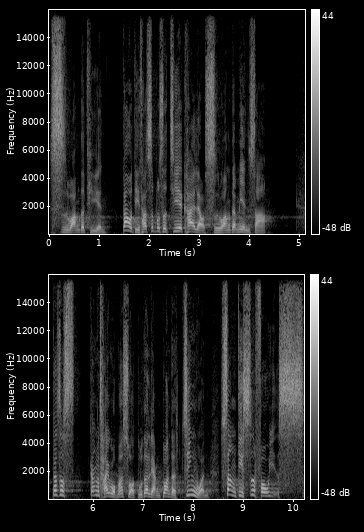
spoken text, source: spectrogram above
死亡的体验？到底它是不是揭开了死亡的面纱？但是刚才我们所读的两段的经文，上帝是否是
